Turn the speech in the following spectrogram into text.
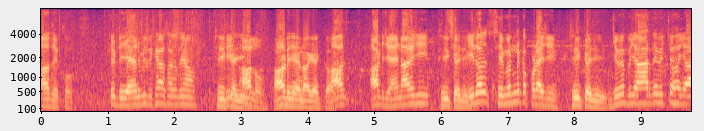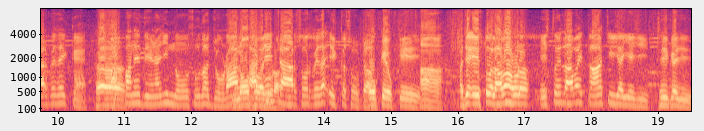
ਆ ਦੇਖੋ। ਤੇ ਡਿਜ਼ਾਈਨ ਵੀ ਦਿਖਾ ਸਕਦੇ ਆ ਠੀਕ ਹੈ ਜੀ। ਆ ਲਓ। ਆਹ ਡਿਜ਼ਾਈਨ ਆ ਗਿਆ ਇੱਕ। ਆ ਆ ਡਿਜ਼ਾਈਨ ਆ ਗਿਆ ਜੀ। ਠੀਕ ਹੈ ਜੀ। ਇਹਦਾ ਸਿਮਰਨ ਕੱਪੜਾ ਹੈ ਜੀ। ਠੀਕ ਹੈ ਜੀ। ਜਿਵੇਂ ਬਾਜ਼ਾਰ ਦੇ ਵਿੱਚ 1000 ਰੁਪਏ ਦਾ ਇੱਕ ਹੈ। ਆਪਾਂ ਨੇ ਦੇਣਾ ਜੀ 900 ਦਾ ਜੋੜਾ 900 ਦਾ ਜੋੜਾ। 450 ਰੁਪਏ ਦਾ ਇੱਕ ਸੂਟ ਆ। Okay okay. ਹਾਂ ਅੱਛਾ ਇਸ ਤੋਂ ਇਲਾਵਾ ਹੁਣ? ਇਸ ਤੋਂ ਇਲਾਵਾ ਇੱਕ ਆ ਚੀਜ਼ ਆਈ ਹੈ ਜੀ। ਠੀਕ ਹੈ ਜੀ।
